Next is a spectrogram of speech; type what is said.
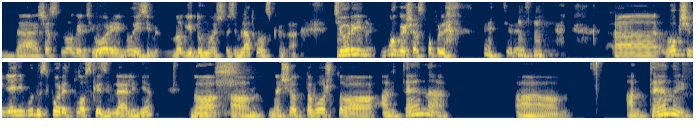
да, сейчас много теорий. Ну, и зем... многие думают, что Земля плоская, да. Теорий много сейчас популярных. Интересно. А, в общем, я не буду спорить, плоская Земля или нет, но а, насчет того, что антенна, а, антенны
